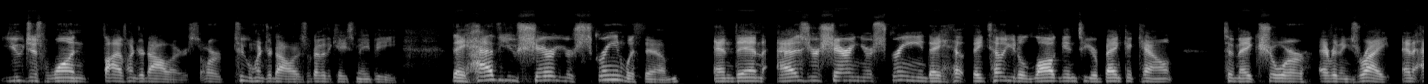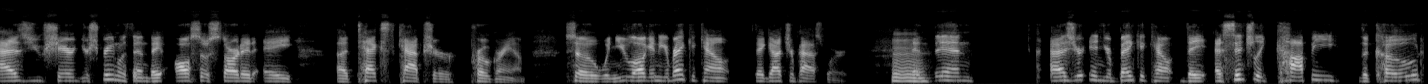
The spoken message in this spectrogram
you just won $500 or $200, whatever the case may be. They have you share your screen with them. And then as you're sharing your screen, they, they tell you to log into your bank account to make sure everything's right. And as you shared your screen with them, they also started a, a text capture program. So when you log into your bank account, they got your password. Mm. And then as you're in your bank account, they essentially copy the code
